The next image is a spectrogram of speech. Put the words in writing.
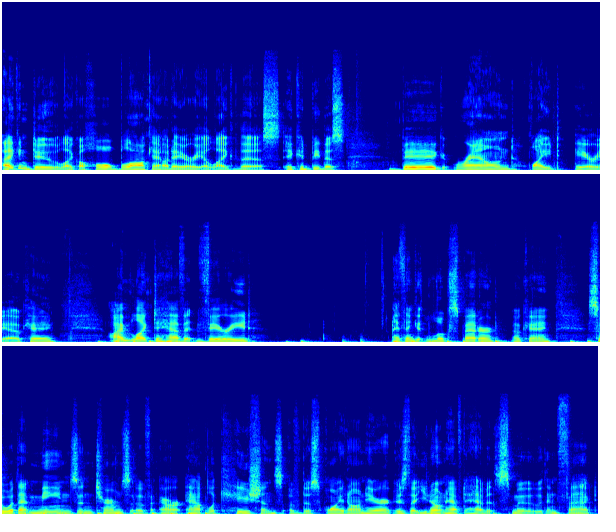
I can do like a whole block out area like this. It could be this big round white area, okay? I'd like to have it varied. I think it looks better, okay? So what that means in terms of our applications of this white on here is that you don't have to have it smooth. In fact,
